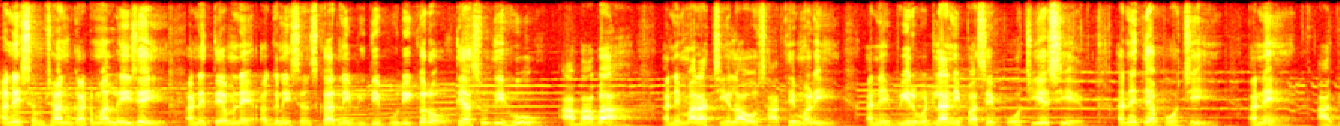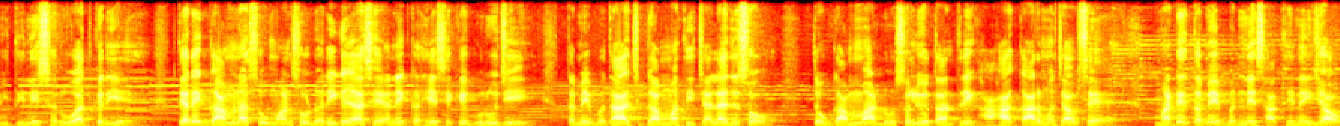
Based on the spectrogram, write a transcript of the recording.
અને શમશાન ઘાટમાં લઈ જઈ અને તેમને અગ્નિ સંસ્કારની વિધિ પૂરી કરો. ત્યાં સુધી હું, આ બાબા અને મારા ચેલાઓ સાથે મળી અને વીર વડલાની પાસે પહોંચીએ છીએ અને ત્યાં પહોંચી અને આ વિધિની શરૂઆત કરીએ. ત્યારે ગામના સૌ માણસો ડરી ગયા છે અને કહે છે કે, ગુરુજી, તમે બધા જ ગામમાંથી ચાલ્યા જશો, તો ગામમાં ડોસલીઓ તાંત્રિક હાહાકાર મચાવશે. માટે તમે બંને સાથે નહીં જાઓ.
